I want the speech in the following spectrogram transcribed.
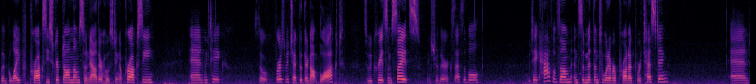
the Glype proxy script on them, so now they're hosting a proxy. And we take, so first we check that they're not blocked. So we create some sites, make sure they're accessible. We take half of them and submit them to whatever product we're testing. And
